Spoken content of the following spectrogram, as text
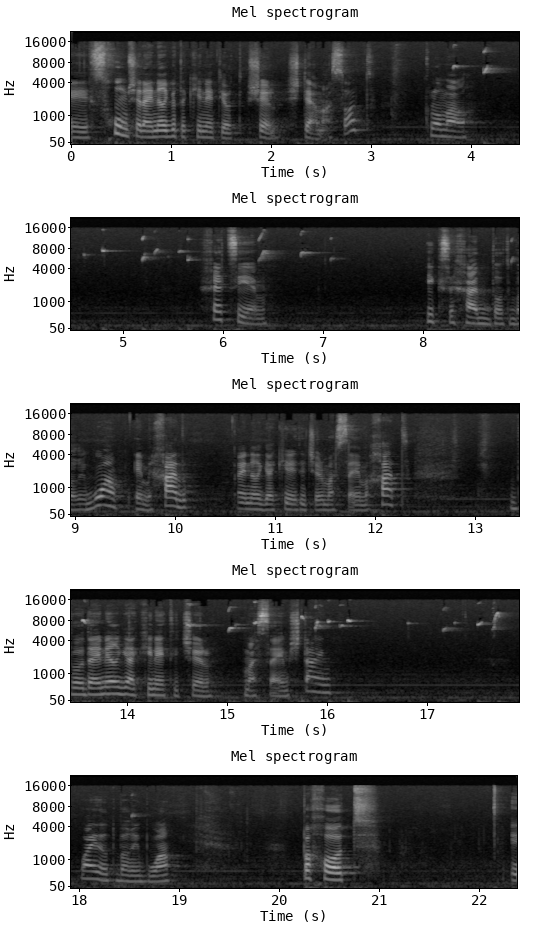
אה, סכום של האנרגיות הקינטיות של שתי המסות, כלומר חצי M x1 דוט בריבוע, M1, האנרגיה הקינטית של מסה M1, ועוד האנרגיה הקינטית של מסה M2, y דוט בריבוע, פחות אה,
